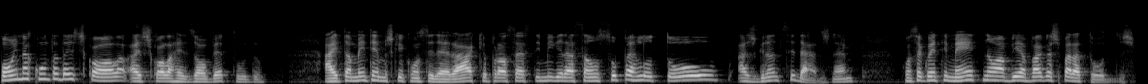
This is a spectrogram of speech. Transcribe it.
Põe na conta da escola, a escola resolve é tudo. Aí também temos que considerar que o processo de imigração superlotou as grandes cidades, né? Consequentemente, não havia vagas para todos.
